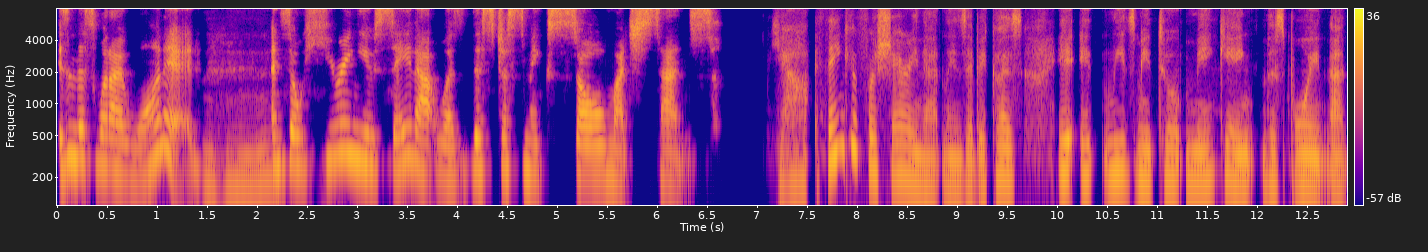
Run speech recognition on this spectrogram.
Isn't this what I wanted? Mm-hmm. And so hearing you say that was, this just makes so much sense. Yeah, thank you for sharing that, Lindsay, because it, it leads me to making this point that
